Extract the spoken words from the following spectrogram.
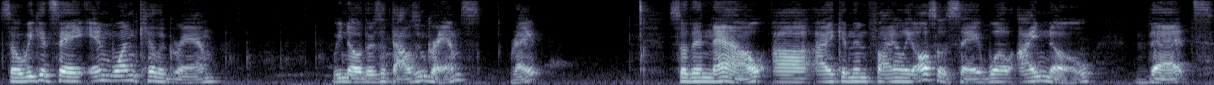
So we could say in one kilogram, we know there's a thousand grams, right? So then now uh, I can then finally also say, well, I know that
